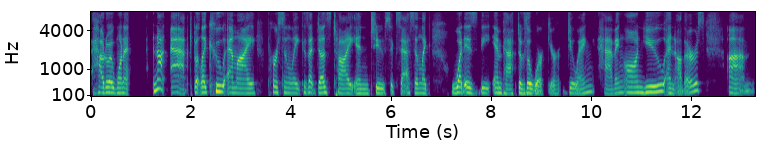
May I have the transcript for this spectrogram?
how do I want to not act, but like, who am I personally? Because that does tie into success and like, what is the impact of the work you're doing having on you and others? Um,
